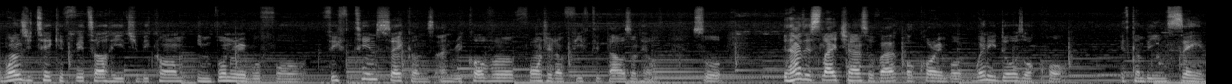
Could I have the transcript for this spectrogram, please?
Once you take a fatal hit, you become invulnerable for 15 seconds and recover 450,000 health. So it has a slight chance of occurring, but when it does occur, it can be insane.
